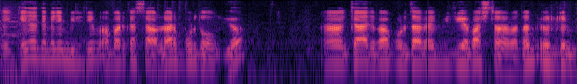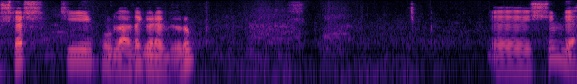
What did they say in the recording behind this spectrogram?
E, genelde benim bildiğim Amargasaurlar burada oluyor. Ha, galiba burada ben videoya başlamadan öldürmüşler ki buralarda göremiyorum. Ee, şimdi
